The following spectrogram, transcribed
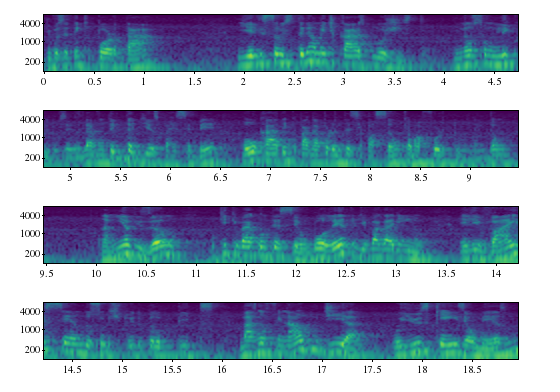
que você tem que portar e eles são extremamente caros para o lojista e não são líquidos, eles levam 30 dias para receber ou o cara tem que pagar por antecipação, que é uma fortuna. Então, na minha visão, o que, que vai acontecer? O boleto devagarinho ele vai sendo substituído pelo Pix, mas no final do dia o use case é o mesmo,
